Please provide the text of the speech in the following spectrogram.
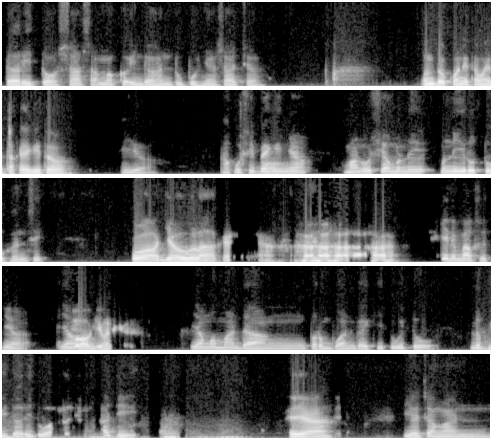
dari dosa sama keindahan tubuhnya saja. Untuk wanita-wanita kayak gitu. Iya. Aku sih pengennya manusia meni- meniru Tuhan sih. Wah, jauh lah kayaknya. Ini maksudnya yang Oh, gimana? yang memandang perempuan kayak gitu itu lebih dari dua hal yang tadi. Iya. Dia jangan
